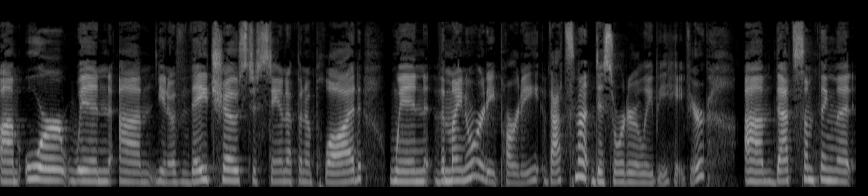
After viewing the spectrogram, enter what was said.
um, or when um, you know if they chose to stand up and applaud when the minority party that's not disorderly behavior um, that's something that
